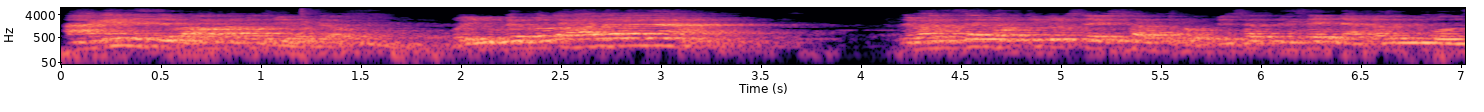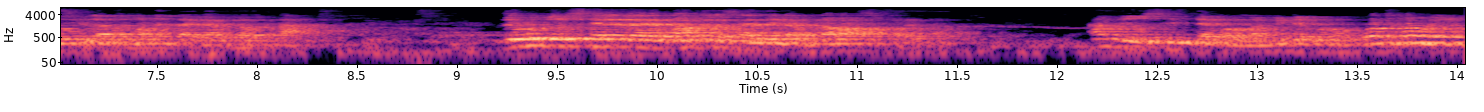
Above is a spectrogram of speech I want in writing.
আগে নিজে নামাজি হতে হবে। ওই লোকের কথা হওয়া যাবে না। যে মাদ্রাসায় ভর্তি করছে ছাত্র। দিছে না আপনাদের বলছিলাম, মনে থাকার কথা। ছেলেরা মাদ্রাসায় দিলাম, নামাজ পড়ে না। আমিও চিন্তা করলাম, এটা কোনো কথা হইল।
